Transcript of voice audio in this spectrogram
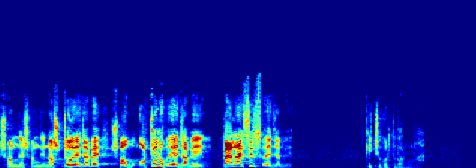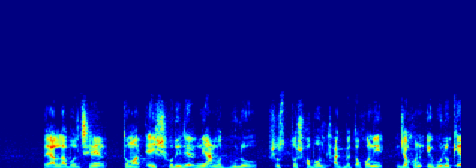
সঙ্গে সঙ্গে নষ্ট হয়ে যাবে, সব অচল হয়ে যাবে প্যালাইসিস হয়ে যাবে। কিছু করতে পারব না। তাই আল্লাহ বলছেন তোমার এই শরীরের নিয়ামতগুলো সুস্থ, সবল থাকবে তখনই যখন এগুলোকে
